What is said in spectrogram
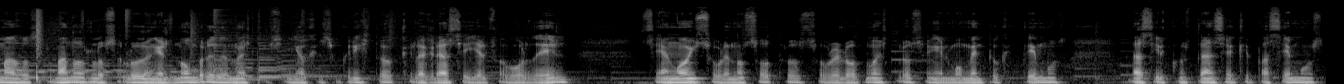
amados hermanos, los saludo en el nombre de nuestro Señor Jesucristo, que la gracia y el favor de Él sean hoy sobre nosotros, sobre los nuestros, en el momento que estemos, la circunstancia que pasemos.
